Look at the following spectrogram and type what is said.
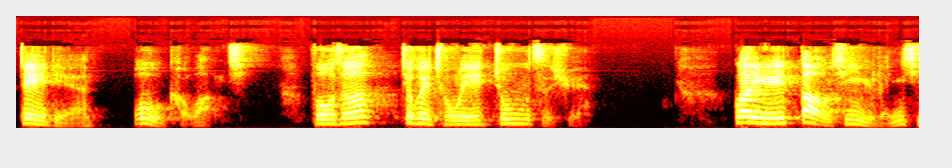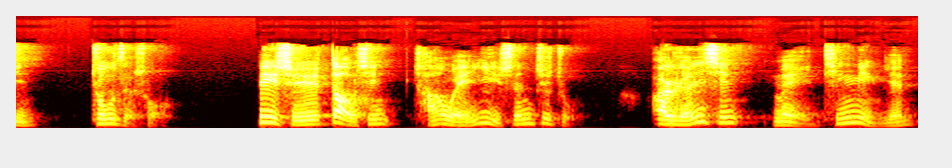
这一点。不可忘记，否则就会成为朱子学。关于道心与人心，朱子说：“必使道心常为一身之主，而人心每听命焉。”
